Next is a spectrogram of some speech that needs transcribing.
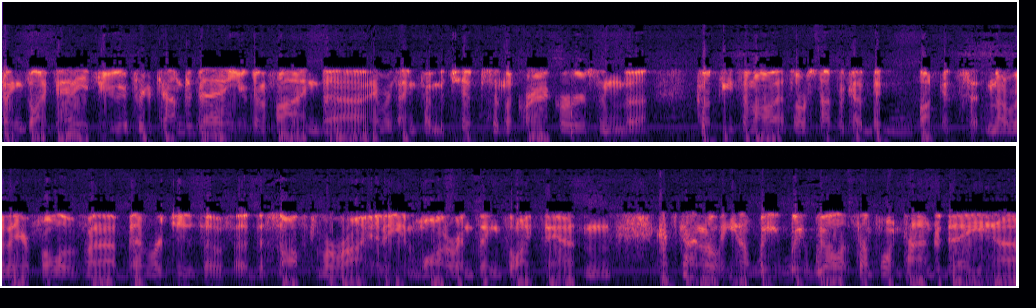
things like that. If you if you come today, you're going to find uh, everything from the chips and the crackers and the cookies and all that sort of stuff. We got a big bucket sitting over there full of uh, beverages of uh, the soft variety and water and things like that. And it's kind of you know we we will at some point in time today. Uh,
